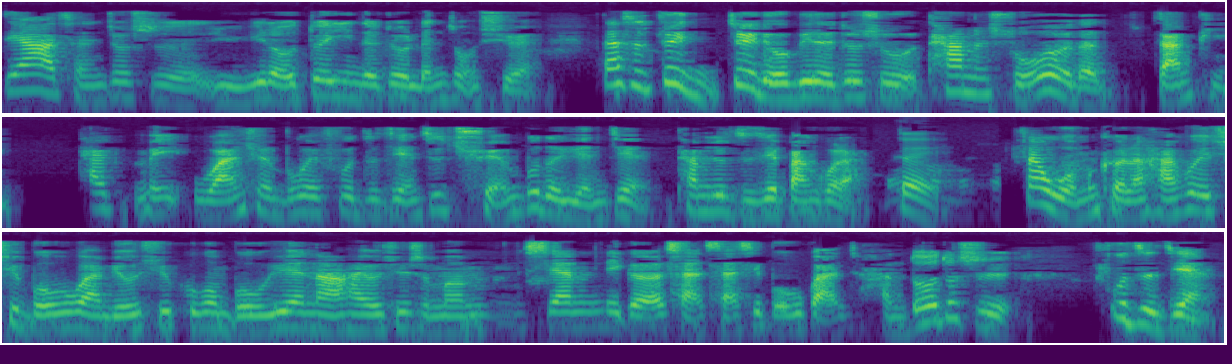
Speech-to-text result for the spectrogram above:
第二层就是与一楼对应的就是人种学。但是最最牛逼的就是他们所有的展品，它没完全不会复制件，是全部的原件，他们就直接搬过来。对。像我们可能还会去博物馆，比如去故宫博物院呐，还有去什么西安那个陕陕西博物馆，很多都是复制件。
